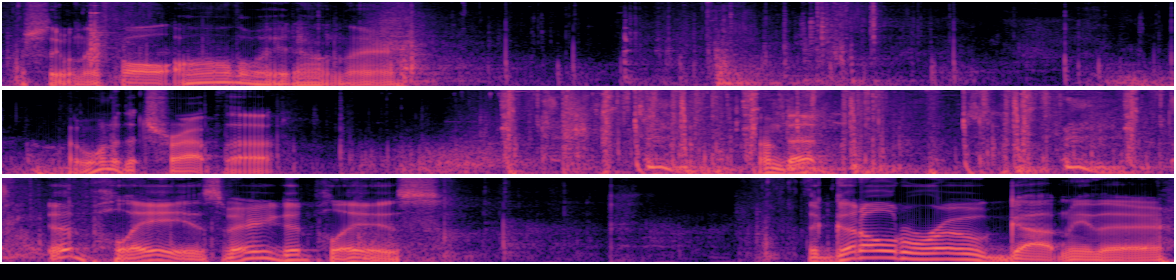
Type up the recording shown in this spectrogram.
Especially when they fall all the way down there. I wanted to trap that. I'm dead. Good plays. Very good plays. The good old rogue got me there.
